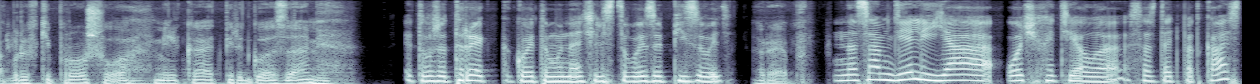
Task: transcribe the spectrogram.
обрывки прошлого мелькают перед глазами. Это уже трек какой-то мы начали с тобой записывать. Рэп. На самом деле я очень хотела создать подкаст,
